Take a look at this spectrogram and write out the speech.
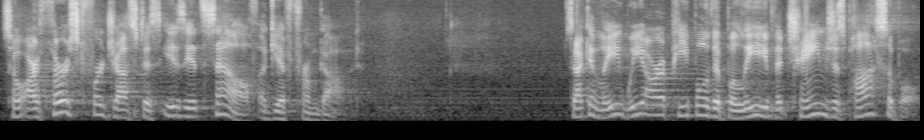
So, our thirst for justice is itself a gift from God. Secondly, we are a people that believe that change is possible.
